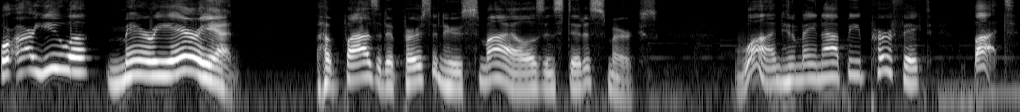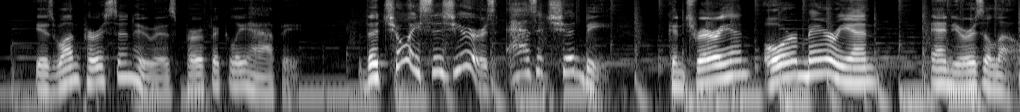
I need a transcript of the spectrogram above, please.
Or are you a Mariarian, a positive person who smiles instead of smirks? One who may not be perfect, but is one person who is perfectly happy. The choice is yours, as it should be contrarian or Marian, and yours alone,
